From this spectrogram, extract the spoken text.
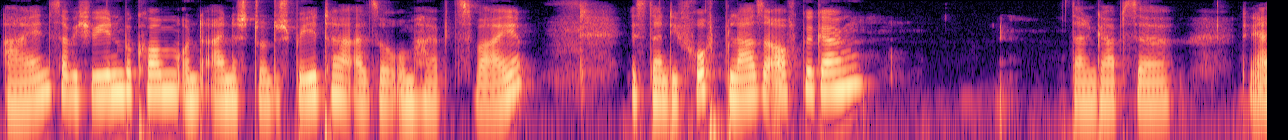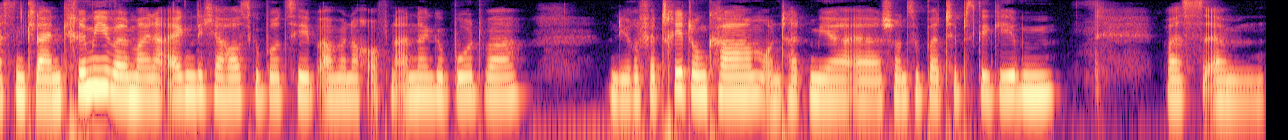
eins habe ich Wehen bekommen und eine Stunde später, also um halb zwei, ist dann die Fruchtblase aufgegangen. Dann gab es äh, den ersten kleinen Krimi, weil meine eigentliche Hausgeburtshebamme noch auf einer anderen Geburt war und ihre Vertretung kam und hat mir äh, schon super Tipps gegeben, was ähm,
